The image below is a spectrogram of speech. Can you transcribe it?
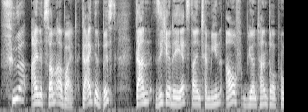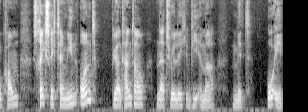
für eine Zusammenarbeit geeignet bist, dann sichere dir jetzt deinen Termin auf björntantau.com-termin und Björn Tantau natürlich wie immer mit OE.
